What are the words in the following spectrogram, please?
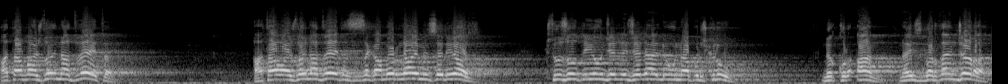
Ata vazhdojnë n'at t'veten. Ata vazhdojnë n'at t'veten, se s'e ka morr lajmin serioz. Kështu Zoti jonë xhelle xhelalu na përshkrun. Në Kur'an, na i zbërthen gjërat.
